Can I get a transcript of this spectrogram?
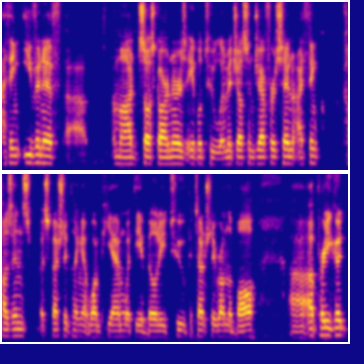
I think even if uh, Ahmad Sauce Gardner is able to limit Justin Jefferson, I think Cousins, especially playing at 1 p.m. with the ability to potentially run the ball uh, a pretty good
